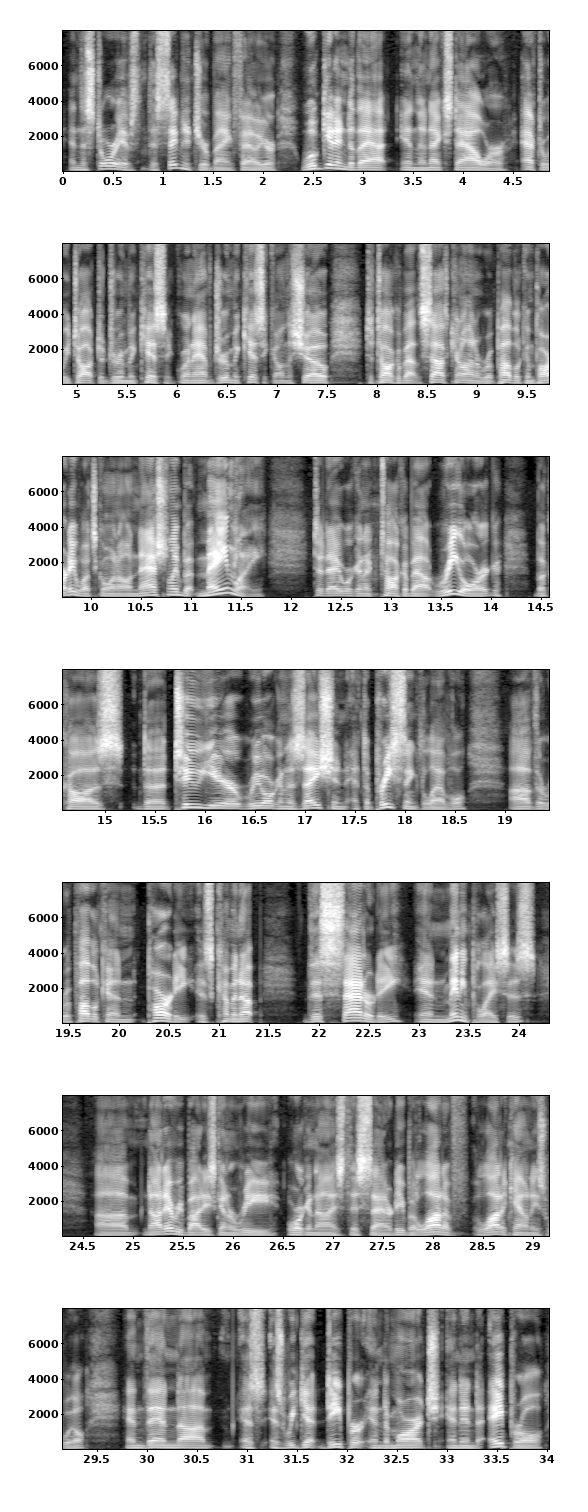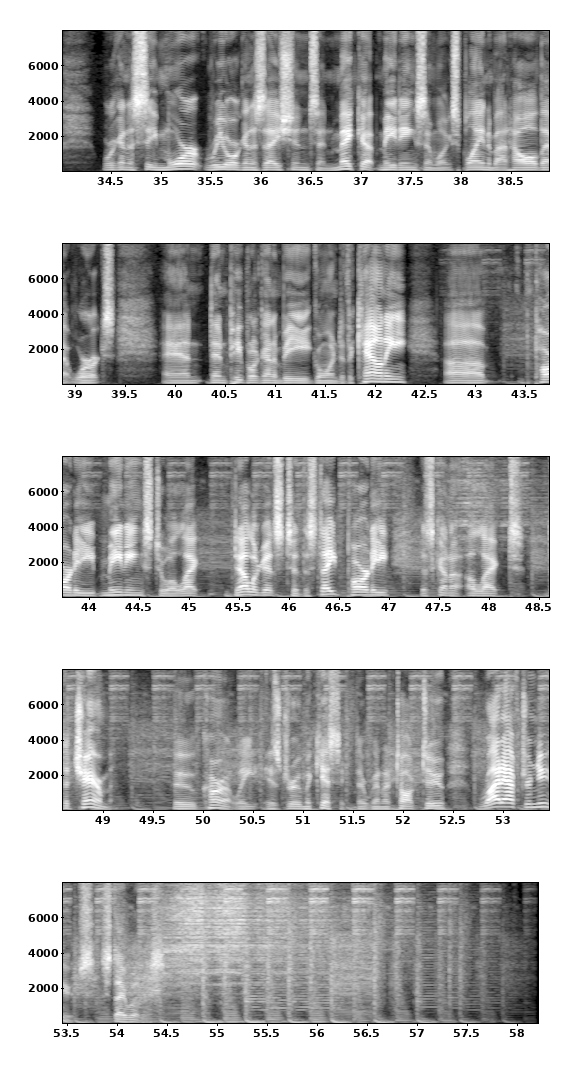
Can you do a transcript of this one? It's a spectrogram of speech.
and the story of the Signature Bank failure. We'll get into that in the next hour after we talk to Drew McKissick. We're going to have Drew McKissick on the show to talk about the South Carolina Republican Party, what's going on nationally, but mainly today we're going to talk about reorg because the two year reorganization at the precinct level of the Republican Party is coming up this Saturday in many places. Um, not everybody's going to reorganize this Saturday, but a lot of a lot of counties will. And then um, as as we get deeper into March and into April, we're going to see more reorganizations and makeup meetings, and we'll explain about how all that works. And then people are going to be going to the county uh, party meetings to elect delegates to the state party that's going to elect the chairman who currently is Drew McKissick. That we're going to talk to right after news. Stay with us.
